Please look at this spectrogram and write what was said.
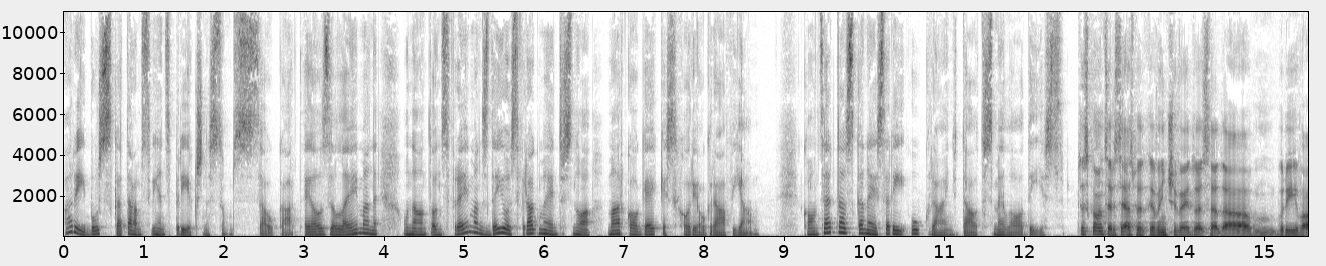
arī būs skatāms viens priekšnesums. Savukārt Elza Lēmane un Antons Freimans dejos fragmentus no Marko Gekes horeogrāfijām. Koncertā skanēs arī ukrāņu tautas melodijas. Tas koncerts jāsaprot, ka viņš ir veidots tādā brīvā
